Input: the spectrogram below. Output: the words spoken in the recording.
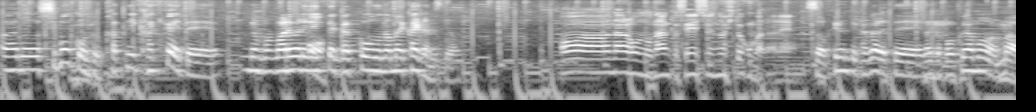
あの志望校のとこ勝手に書き換えて我々が行った学校の名前書いたんですよああなるほど。なんか青春の一コマだね。そうピュンって書かれてなんか僕はもう、まあ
